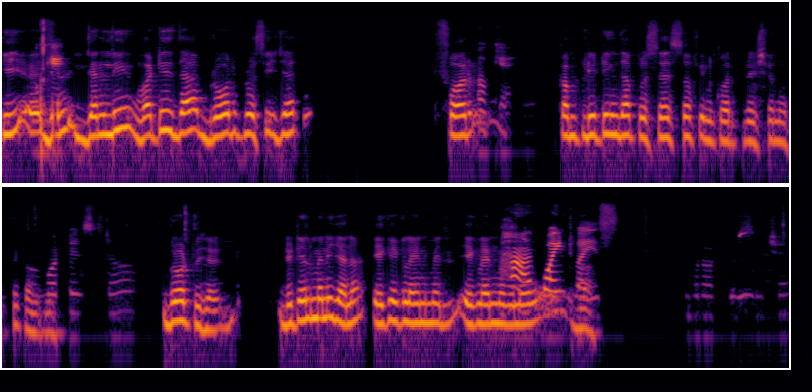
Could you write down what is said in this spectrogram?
कि generally what is the broad procedure for completing the process of incorporation of the company what broad procedure detail में नहीं जाना। एक एक लाइन में एक लाइन में point wise broad procedure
